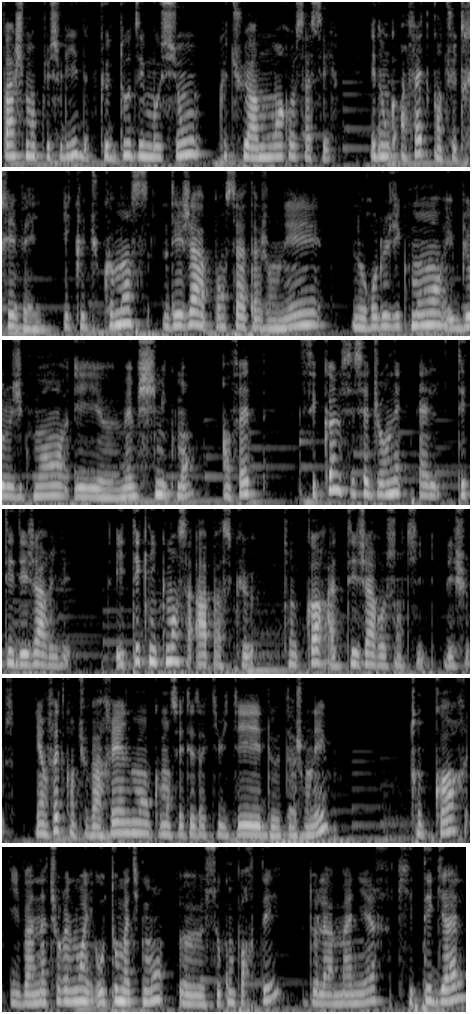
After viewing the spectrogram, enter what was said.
vachement plus solides que d'autres émotions que tu as moins ressassées. Et donc en fait quand tu te réveilles et que tu commences déjà à penser à ta journée, neurologiquement et biologiquement et euh, même chimiquement, en fait c'est comme si cette journée elle t'était déjà arrivée. Et techniquement, ça a parce que ton corps a déjà ressenti les choses. Et en fait, quand tu vas réellement commencer tes activités de ta journée, ton corps, il va naturellement et automatiquement euh, se comporter de la manière qui est égale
